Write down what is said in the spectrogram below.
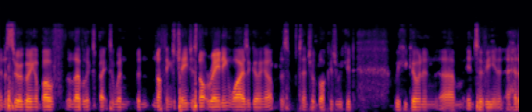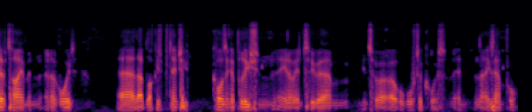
in a sewer going above the level expected when, when nothing's changed. It's not raining. Why is it going up? There's a potential blockage. We could we could go in and um, intervene ahead of time and, and avoid uh, that blockage potentially causing a pollution, you know, into um, into a, a water course in, in, that example.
